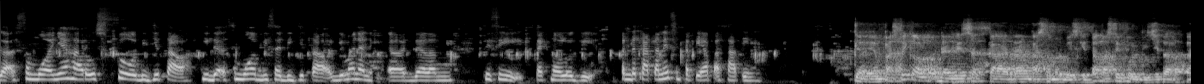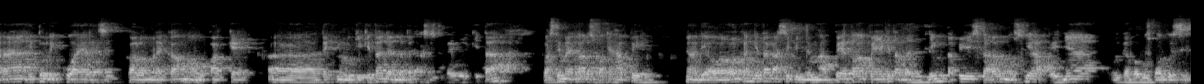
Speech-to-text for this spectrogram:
nggak semuanya harus full digital, tidak semua bisa digital. Gimana nih uh, dalam sisi teknologi? Pendekatannya seperti apa saat ini? Ya, yang pasti kalau dari sekarang customer base kita pasti full digital karena itu required sih. Kalau mereka mau pakai uh, teknologi kita dan dapat akses teknologi kita, pasti mereka harus pakai HP. Nah di awal-awal kan kita kasih pinjam HP atau HP-nya kita bundling, tapi sekarang mostly HP-nya udah bagus-bagus sih,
